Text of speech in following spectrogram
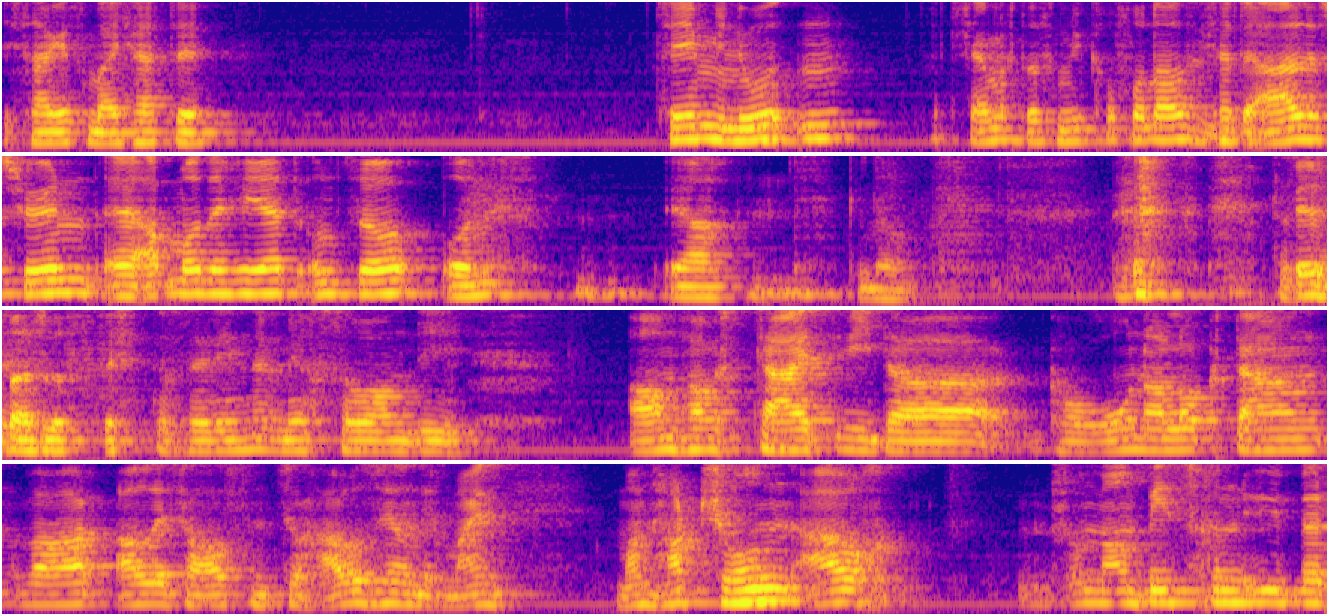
ich sage jetzt mal, ich hatte 10 Minuten, hatte ich einfach das Mikrofon aus, ich hatte alles schön äh, abmoderiert und so und ja, genau. Das, das war lustig. Das erinnert mich so an die Anfangszeit, wie der Corona-Lockdown war, alle saßen zu Hause und ich meine, man hat schon auch schon mal ein bisschen über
